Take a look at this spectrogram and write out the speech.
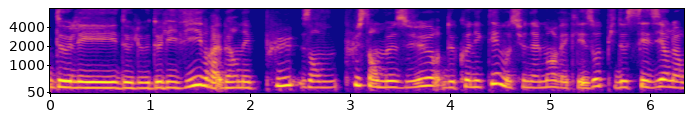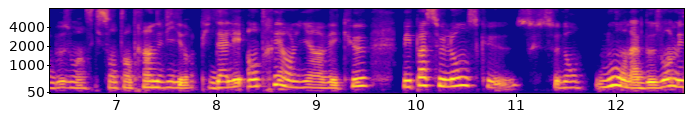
de les, vivre, eh ben on est plus en, plus en mesure de connecter émotionnellement avec les autres, puis de saisir leurs besoins, ce qu'ils sont en train de vivre, puis d'aller entrer en lien avec eux, mais pas selon ce, dont nous, on a besoin, mais,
